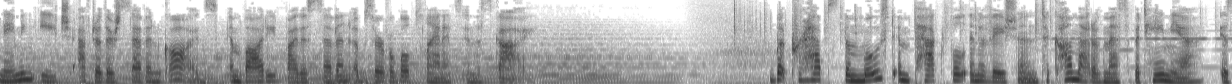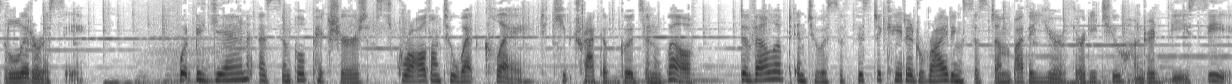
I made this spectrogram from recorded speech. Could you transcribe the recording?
naming each after their seven gods embodied by the seven observable planets in the sky. But perhaps the most impactful innovation to come out of Mesopotamia is literacy. What began as simple pictures scrawled onto wet clay to keep track of goods and wealth developed into a sophisticated writing system by the year 3200 BC.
